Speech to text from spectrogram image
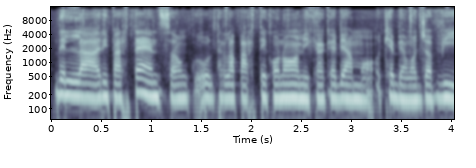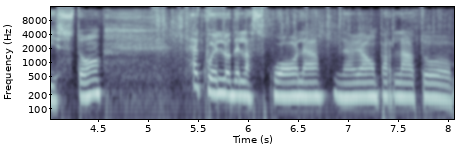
della ripartenza, oltre alla parte economica che abbiamo, che abbiamo già visto, è quello della scuola. Ne abbiamo parlato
